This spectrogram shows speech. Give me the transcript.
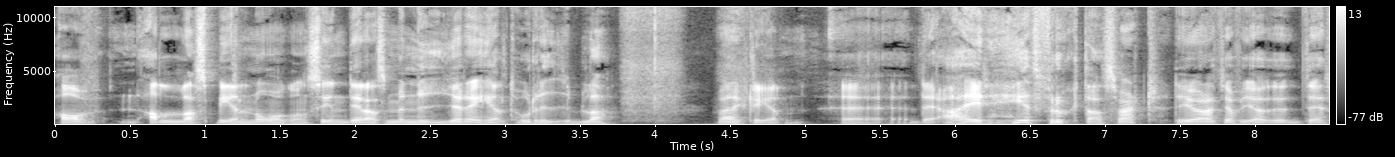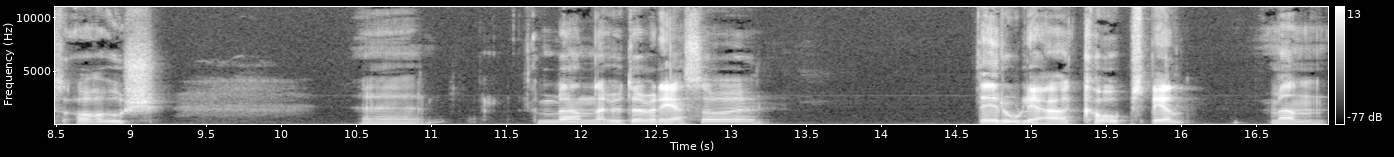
av alla spel någonsin. Deras menyer är helt horribla. Verkligen. Eh, det, aj, det är helt fruktansvärt. Det gör att jag... jag det oh, usch. Eh, men utöver det så... Det är roliga co-op-spel. Men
